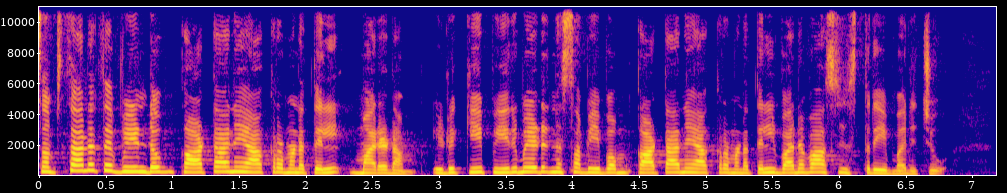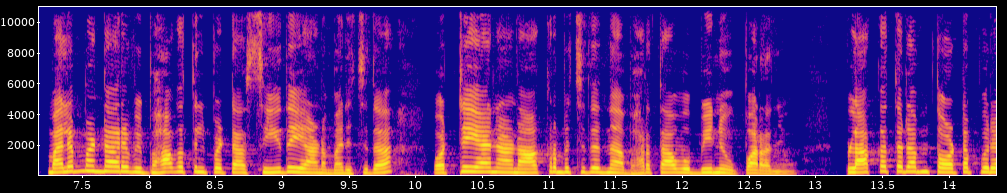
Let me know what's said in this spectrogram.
സംസ്ഥാനത്ത് വീണ്ടും കാട്ടാന ആക്രമണത്തിൽ മരണം. ഇടുക്കി പീരുമേടിന് സമീപം കാട്ടാന ആക്രമണത്തിൽ വനവാസി സ്ത്രീ മരിച്ചു. മലമ്പണ്ടാര വിഭാഗത്തിൽപ്പെട്ട സീതയാണ് മരിച്ചത്. ഒറ്റയാനാണ് ആക്രമിച്ചതെന്ന് ഭർത്താവ് ബിനു പറഞ്ഞു. പ്ലാക്കത്തടം തോട്ടപ്പുര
